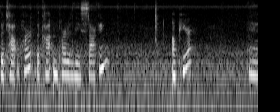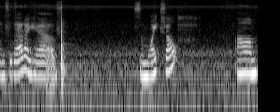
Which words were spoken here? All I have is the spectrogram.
the top part, the cotton part of the stocking up here. And for that I have some white felt um,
